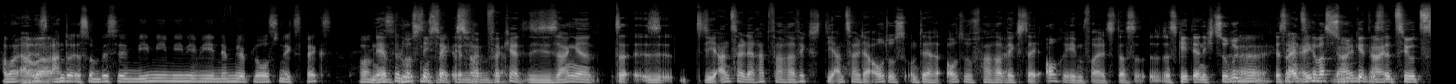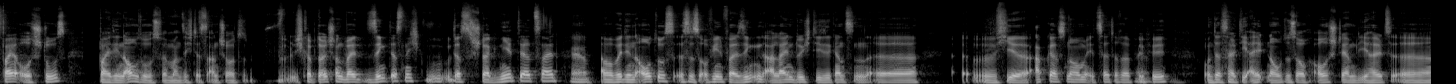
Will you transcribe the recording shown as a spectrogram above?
Aber, Aber alles andere ist so ein bisschen Mimi, Mimi, Mimi, nimm mir bloß nichts weg. Aber nee, bloß nichts weg ist ver verkehrt. Sie sagen ja, die Anzahl der Radfahrer wächst, die Anzahl der Autos und der Autofahrer ja. wächst ja auch ebenfalls. Das, das geht ja nicht zurück. Äh, das Einzige, was zurückgeht, nein, nein. ist der CO2-Ausstoß bei den Autos, wenn man sich das anschaut. Ich glaube, deutschlandweit sinkt das nicht, das stagniert derzeit. Ja. Aber bei den Autos ist es auf jeden Fall sinkend, allein durch diese ganzen äh, äh, hier Abgasnormen etc. pp. Ja. Und dass halt die alten Autos auch aussterben, die halt äh,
